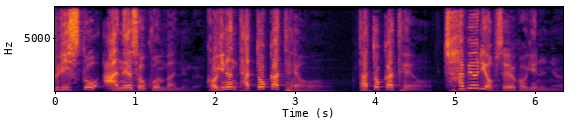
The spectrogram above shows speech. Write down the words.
그리스도 안에서 구원받는 거예요. 거기는 다 똑같아요. 다 똑같아요. 차별이 없어요, 거기는요.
